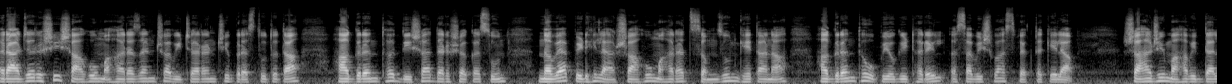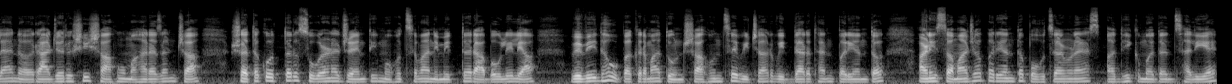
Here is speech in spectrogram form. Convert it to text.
राजर्षी शाहू महाराजांच्या विचारांची प्रस्तुतता हा ग्रंथ दिशादर्शक असून नव्या पिढीला शाहू महाराज समजून घेताना हा ग्रंथ उपयोगी ठरेल असा विश्वास व्यक्त केला. शहाजी महाविद्यालयानं राजर्षी शाहू महाराजांच्या शतकोत्तर सुवर्ण जयंती महोत्सवानिमित्त राबवलेल्या विविध उपक्रमातून शाहूंचे विचार विद्यार्थ्यांपर्यंत आणि समाजापर्यंत पोहोचवण्यास अधिक मदत झाली आहे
